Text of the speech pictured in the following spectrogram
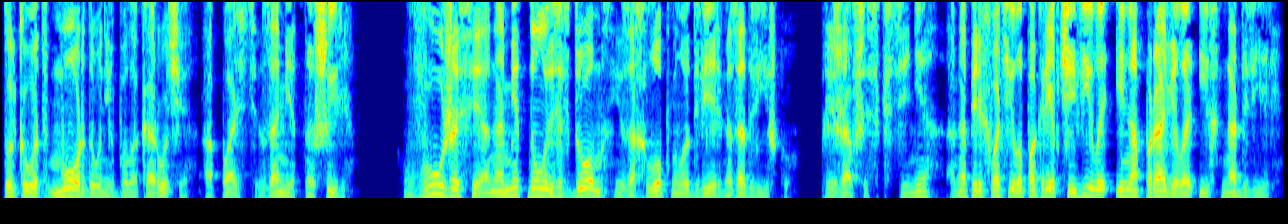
Только вот морда у них была короче, а пасть заметно шире. В ужасе она метнулась в дом и захлопнула дверь на задвижку. Прижавшись к стене, она перехватила покрепче вилы и направила их на дверь.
